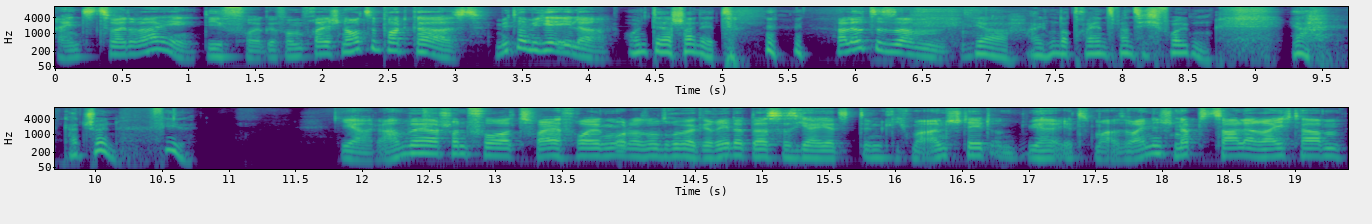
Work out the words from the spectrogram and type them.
1, 2, 3, die Folge vom Freischnauze-Podcast mit der Michaela. Und der Jeanette. Hallo zusammen. Ja, 123 Folgen. Ja, ganz schön, viel. Ja, da haben wir ja schon vor zwei Folgen oder so drüber geredet, dass das ja jetzt endlich mal ansteht und wir jetzt mal so eine Schnapszahl erreicht haben.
